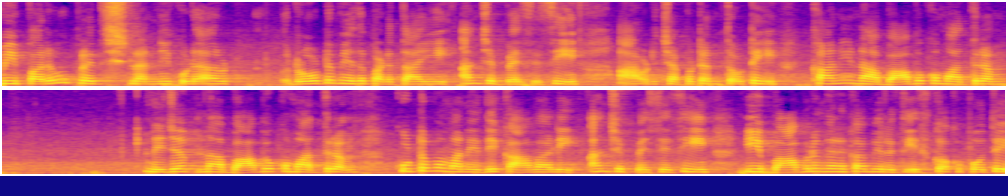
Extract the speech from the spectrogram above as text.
మీ పరువు ప్రతిష్టలన్నీ కూడా రోడ్డు మీద పడతాయి అని చెప్పేసి ఆవిడ చెప్పడంతో కానీ నా బాబుకు మాత్రం నిజం నా బాబుకు మాత్రం కుటుంబం అనేది కావాలి అని చెప్పేసేసి ఈ బాబును గనక మీరు తీసుకోకపోతే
